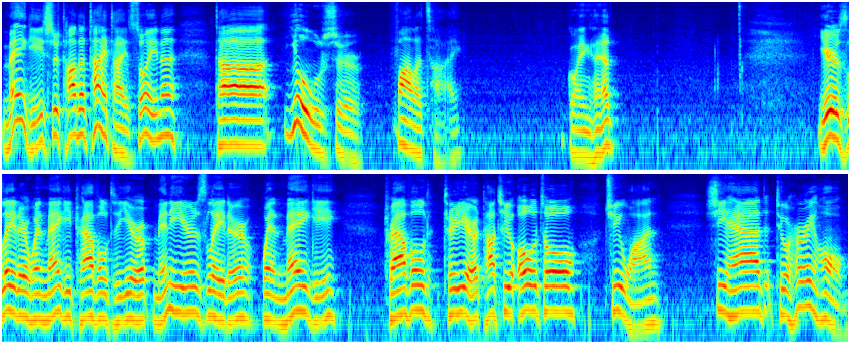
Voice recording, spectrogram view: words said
Maggie 是他的太太，所以呢，他又是发了财。Going ahead. Years later, when Maggie traveled to Europe, many years later, when Maggie traveled to Europe, 她去欧洲去玩, she had to hurry home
